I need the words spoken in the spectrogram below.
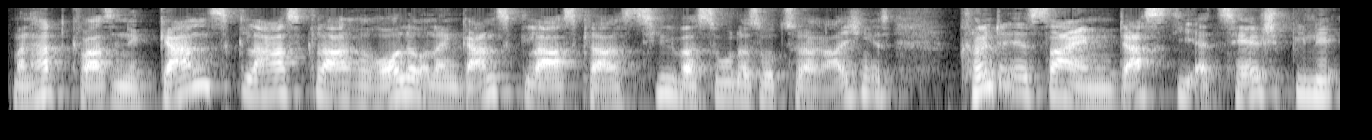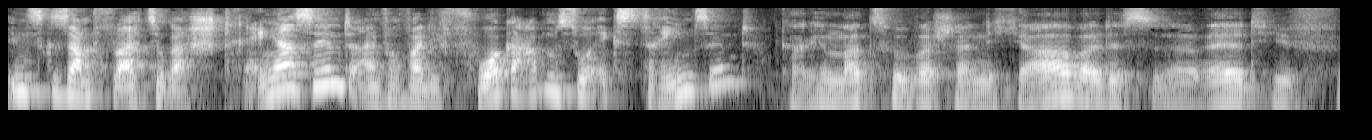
man hat quasi eine ganz glasklare Rolle und ein ganz glasklares Ziel, was so oder so zu erreichen ist. Könnte es sein, dass die Erzählspiele insgesamt vielleicht sogar strenger sind, einfach weil die Vorgaben so extrem sind? Kagematsu wahrscheinlich ja, weil das äh, relativ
